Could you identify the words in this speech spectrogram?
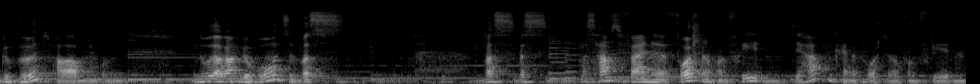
gewöhnt haben und nur daran gewohnt sind, was, was, was, was haben sie für eine Vorstellung von Frieden? Sie haben keine Vorstellung von Frieden.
